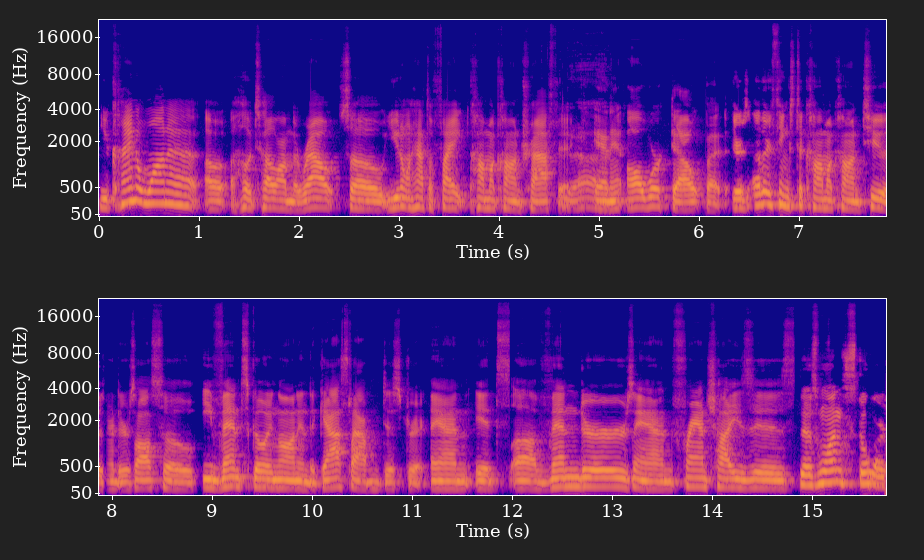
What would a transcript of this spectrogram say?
you kind of want a, a, hotel on the route so you don't have to fight Comic Con traffic. Yeah. And it all worked out. But there's other things to Comic Con too. And there's also events going on in the Gaslamp district. And it's uh, vendors and franchises. There's one store,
